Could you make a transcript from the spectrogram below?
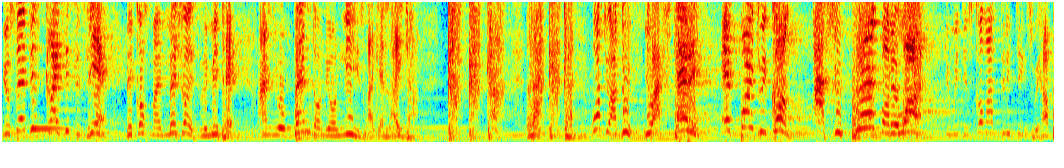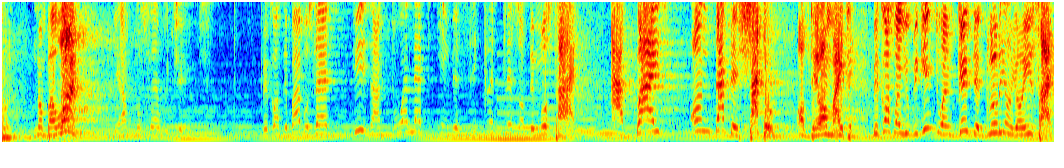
You say, This crisis is here because my measure is limited. And you bend on your knees like Elijah. Ka, ka, ka, ra, ka, ka. What you are doing, you are staring. A point will come as you pray for a while, you will discover three things will happen. Number one, the atmosphere will change. Because the Bible said, He that dwelleth in the secret place of the Most High abides under the shadow of the Almighty. Because when you begin to engage the glory on your inside,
